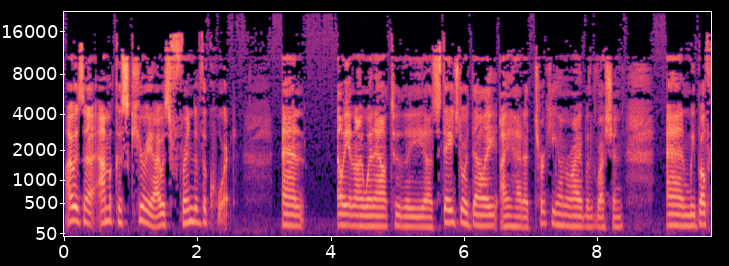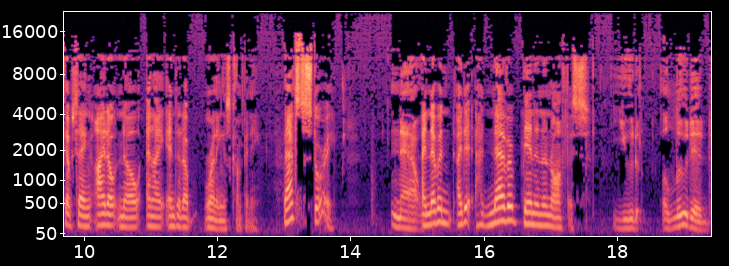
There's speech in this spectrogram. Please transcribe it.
I was an amicus curiae. I was friend of the court. And Eliot and I went out to the uh, stage door deli. I had a turkey on rye with Russian. And we both kept saying, I don't know. And I ended up running his company. That's the story. Now, I never, I did, had never been in an office. you'd alluded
